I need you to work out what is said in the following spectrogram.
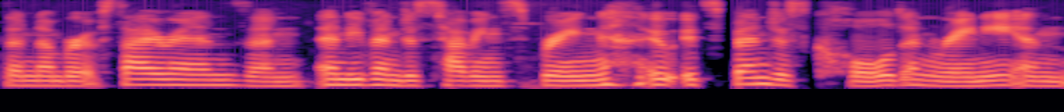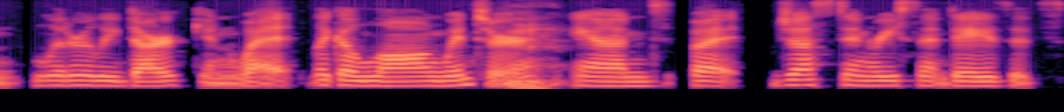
the number of sirens and and even just having spring it, has been just cold and rainy and literally dark and wet like a long winter mm. and but just in recent days it's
